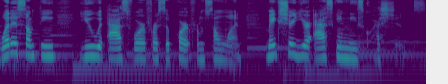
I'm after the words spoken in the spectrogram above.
What is something you would ask for for support from someone? Make sure you're asking these questions.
